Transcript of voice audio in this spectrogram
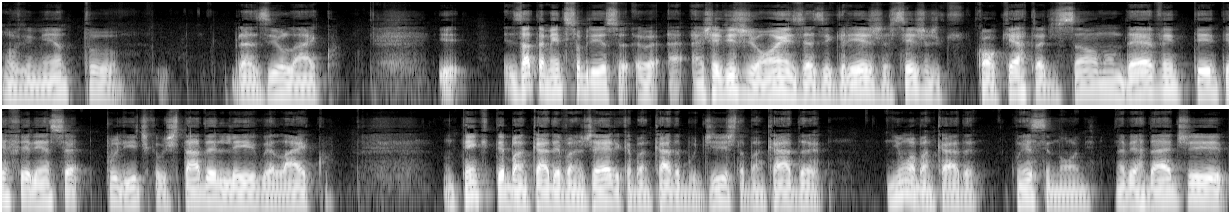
Movimento Brasil Laico. E exatamente sobre isso. As religiões e as igrejas, sejam de qualquer tradição, não devem ter interferência política. O Estado é leigo, é laico. Não tem que ter bancada evangélica, bancada budista, bancada. nenhuma bancada com esse nome. Na verdade,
